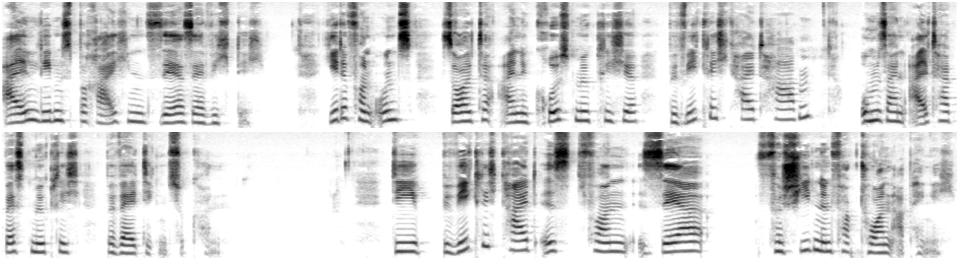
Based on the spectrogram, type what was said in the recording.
allen Lebensbereichen sehr, sehr wichtig. Jede von uns sollte eine größtmögliche Beweglichkeit haben um seinen Alltag bestmöglich bewältigen zu können. Die Beweglichkeit ist von sehr verschiedenen Faktoren abhängig.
